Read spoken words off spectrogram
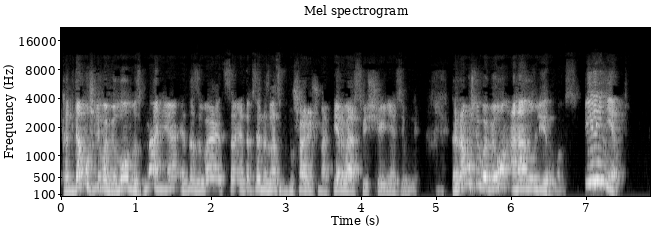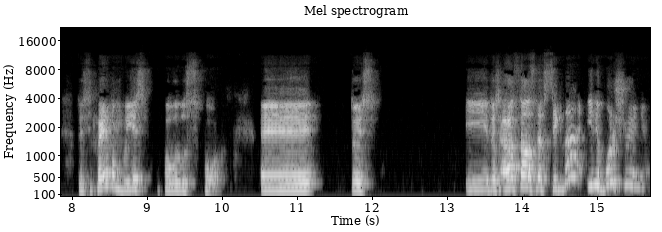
когда мы ушли в Вавилон в изгнание, это называется, это, кстати, называется душа решена, первое освящение земли. Когда мы ушли в Вавилон, она аннулировалась. Или нет? То есть поэтому есть по поводу спор. Э, то есть, и, то есть она осталась навсегда или больше ее нет.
